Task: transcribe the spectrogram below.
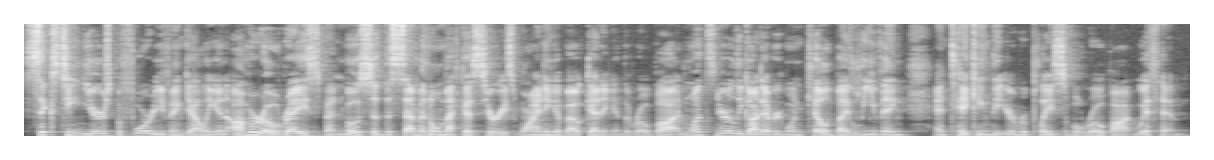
16 years before Evangelion, Amuro Ray spent most of the seminal Mecha series whining about getting in the robot and once nearly got everyone killed by leaving and taking the irreplaceable robot with him.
